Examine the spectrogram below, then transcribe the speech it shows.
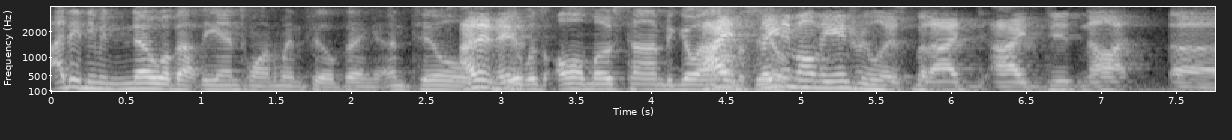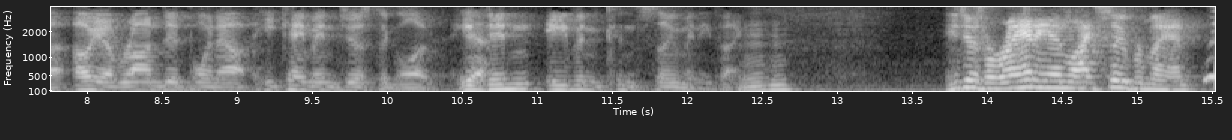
I didn't even know about the Antoine Winfield thing until I didn't either. it was almost time to go out. I on had the seen field. him on the injury list, but I I did not. Uh, oh yeah, Ron did point out he came in just to gloat. He Yeah. didn't even consume anything. He just ran in like Superman, whee,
